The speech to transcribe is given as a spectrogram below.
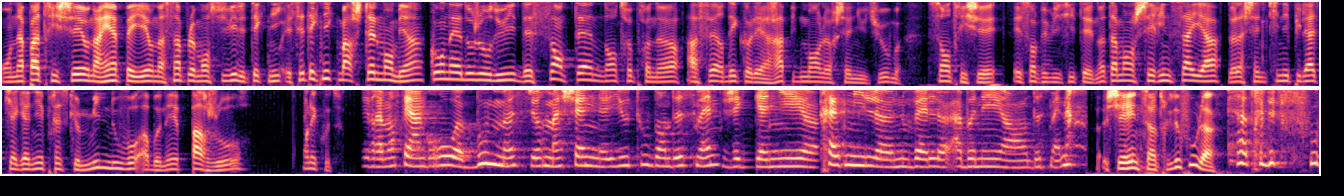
on n'a pas triché, on n'a rien payé, on a simplement suivi les techniques. Et ces techniques marchent tellement bien qu'on aide aujourd'hui des centaines d'entrepreneurs à faire décoller rapidement leur chaîne YouTube sans tricher et sans publicité. Notamment Sherin Saya de la chaîne Kinépilate qui a gagné presque 1000 nouveaux abonnés par jour. On écoute. J'ai vraiment fait un gros euh, boom sur ma chaîne YouTube en deux semaines. J'ai gagné 13 euh, 000 nouvelles abonnés en deux semaines. Sherin, c'est un truc de fou là. C'est un truc de fou.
